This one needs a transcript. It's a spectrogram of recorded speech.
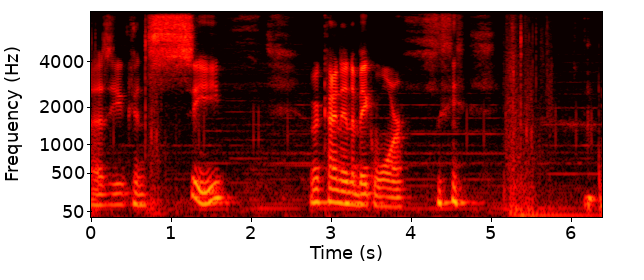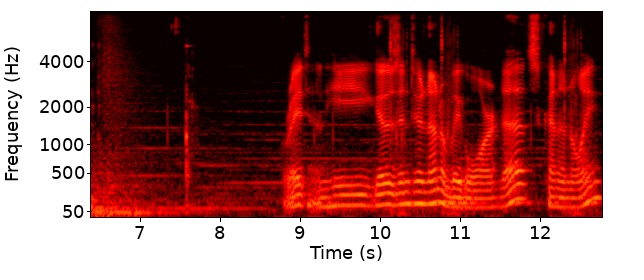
as you can see, we're kind of in a big war. Great, and he goes into another big war. That's kind of annoying.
